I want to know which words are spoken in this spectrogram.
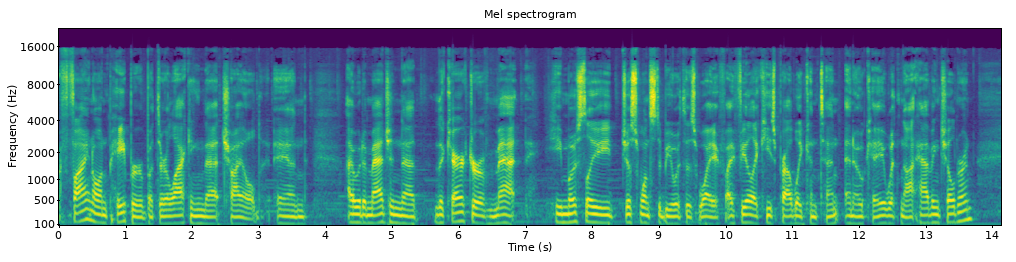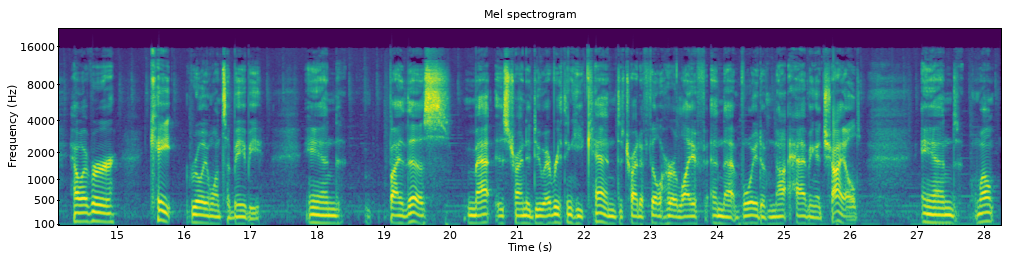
fine on paper, but they're lacking that child. And I would imagine that the character of Matt, he mostly just wants to be with his wife. I feel like he's probably content and okay with not having children. However, Kate really wants a baby. And by this, Matt is trying to do everything he can to try to fill her life and that void of not having a child. And, well,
